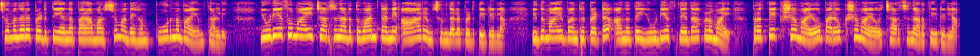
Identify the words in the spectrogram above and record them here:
ചുമതലപ്പെടുത്തിയെന്ന പരാമർശം അദ്ദേഹം പൂർണമായും തള്ളി. യു ഡി എഫുമായി ചർച്ച നടത്തുവാൻ തന്നെ ആരും ചുമതലപ്പെടുത്തിയിട്ടില്ല. ഇതുമായി ബന്ധപ്പെട്ട് അന്നത്തെ യു ഡി എഫ് നേതാക്കളുമായി പ്രത്യക്ഷമായോ പരോക്ഷമായോ ചർച്ച നടത്തിയിട്ടില്ല.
